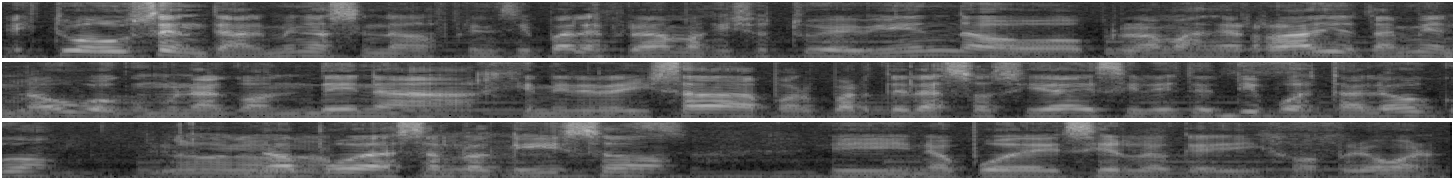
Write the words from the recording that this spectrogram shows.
estuvo ausente, al menos en los principales programas que yo estuve viendo, o programas de radio también, no hubo como una condena generalizada por parte de la sociedad, decir, este tipo está loco, No, no, no, no. puede hacer lo que hizo y no puede decir lo que dijo, pero bueno.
